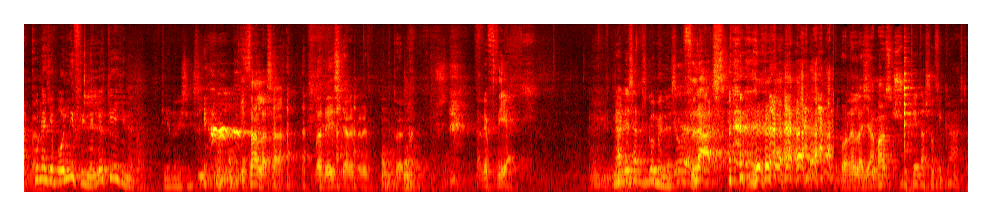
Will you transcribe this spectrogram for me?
Ε, κούναγε πολύ φίλε. Λέω τι έγινε εδώ; Τι εννοείς Η θάλασσα. Θα είναι ίσια, ρε παιδί. μου. Το ένα. Θα είναι ευθεία. Να είναι σαν τις γκόμενες. Φλατς. Λοιπόν, έλα, γεια μας. Και τα σωθικά αυτό.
